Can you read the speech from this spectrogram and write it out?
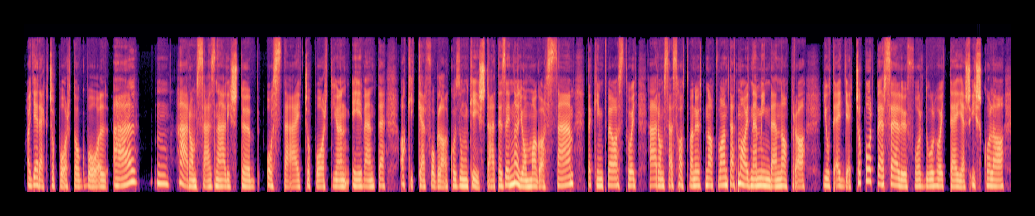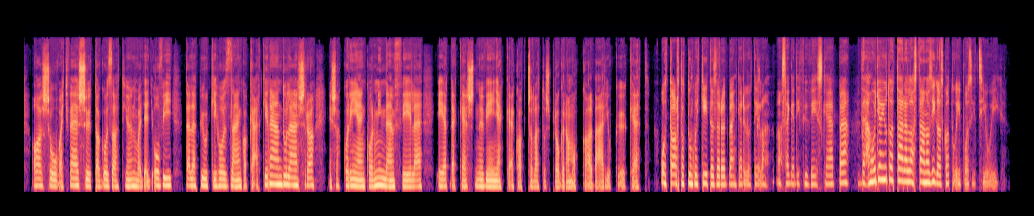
a gyerekcsoportokból áll, 300-nál is több osztály, csoport jön évente, akikkel foglalkozunk is. Tehát ez egy nagyon magas szám, tekintve azt, hogy 365 nap van, tehát majdnem minden napra jut egy-egy csoport. Persze előfordul, hogy teljes iskola, alsó vagy felső tagozat jön, vagy egy ovi települ ki hozzánk, akár kirándulásra, és akkor ilyenkor mindenféle érdekes növényekkel kapcsolatos programokkal várjuk őket ott tartottunk, hogy 2005-ben kerültél a, a Szegedi Füvészkertbe, de hogyan jutottál el aztán az igazgatói pozícióig?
